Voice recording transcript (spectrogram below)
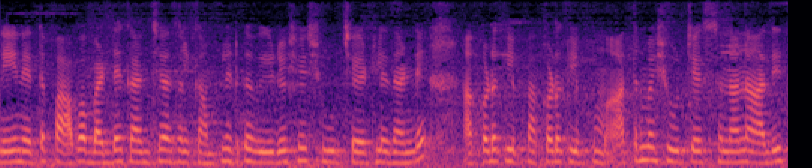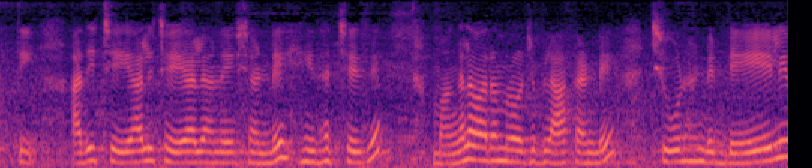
నేనైతే పాప బర్త్డే కంచి అసలు కంప్లీట్గా వీడియోసే షూట్ చేయట్లేదండి. అక్కడ క్లిప్ అక్కడ క్లిప్ మాత్రమే షూట్ చేస్తున్నాను. అది తి- అది చేయాలి చేయాలి అనేసి అండి. ఇది వచ్చేసి మంగళవారం రోజు బ్లాక్ అండి. చూడండి డైలీ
